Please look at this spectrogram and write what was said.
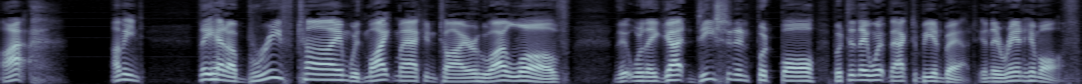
I, I mean, they had a brief time with Mike MacIntyre, who I love, that where they got decent in football, but then they went back to being bad and they ran him off.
